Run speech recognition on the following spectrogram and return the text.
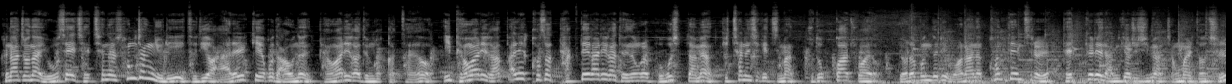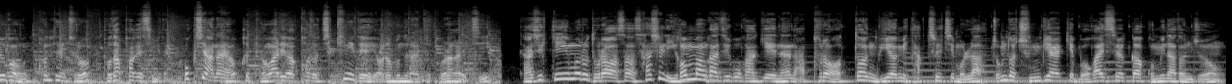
그나저나 요새 제 채널 성장률이 드디어 알을 깨고 나오는 병아리가 된 것 같아요. 이 병아리가 빨리 커서 닭대가리가 되는 걸 보고 싶다면 귀찮으시겠지만 구독과 좋아요, 여러분들이 원하는 컨텐츠를 댓글에 남겨주시면 정말 더 즐거운 컨텐츠로 보답하겠습니다. 혹시 아나요? 그 병아리가 커서 치킨이 되어 여러분들한테 돌아갈지? 다시 게임으로 돌아와서 사실 이것만 가지고 가기에는 앞으로 어떤 위험이 닥칠지 몰라 좀 더 준비할 게 뭐가 있을까 고민하던 중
